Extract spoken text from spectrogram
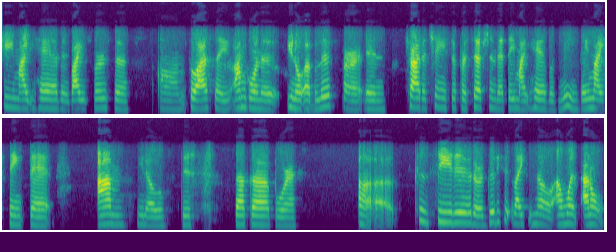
she might have, and vice versa um, so I say I'm going to, you know, uplift her and try to change the perception that they might have of me. They might think that I'm, you know, this stuck up or uh conceited or goody like no i want i don't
